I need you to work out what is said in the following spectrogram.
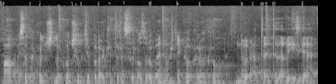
A aby sa tam konečne dokončili tie projekty, ktoré sú rozrobené už niekoľko rokov. Dobre, a to je teda vízia.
